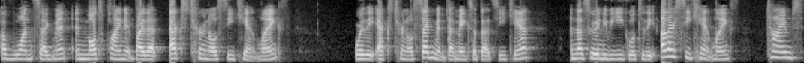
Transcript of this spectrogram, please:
of one segment and multiplying it by that external secant length, or the external segment that makes up that secant, and that's going to be equal to the other secant length times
